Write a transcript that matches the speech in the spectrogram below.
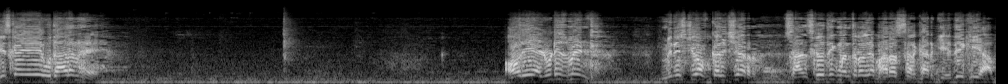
इसका ये उदाहरण है। और ये कल्चर सांस्कृतिक मंत्रालय भारत सरकार की है। देखिए आप।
